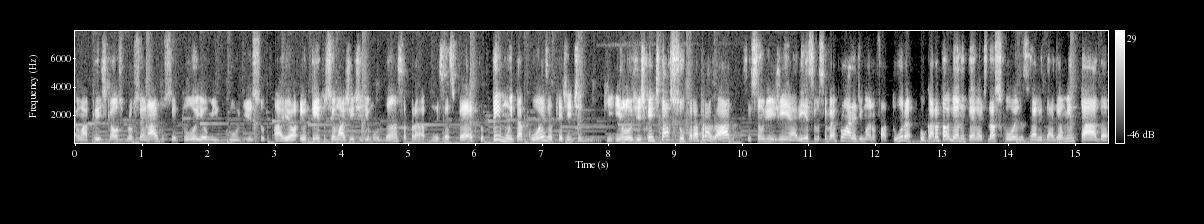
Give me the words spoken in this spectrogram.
é uma crítica aos profissionais do setor, e eu me incluo nisso. Aí eu, eu tento ser um agente de mudança para nesse aspecto. Tem muita coisa que a gente, que em logística, a gente está super atrasado. Vocês são de engenharia, se você vai para uma área de manufatura, o cara tá olhando a internet das coisas, realidade aumentada.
